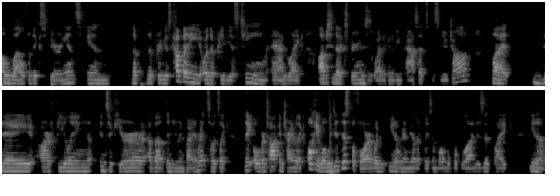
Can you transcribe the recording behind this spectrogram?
a wealth of experience in the the previous company or the previous team. And like obviously that experience is why they're going to be an asset to this new job but they are feeling insecure about the new environment. So it's like they overtalk and try and be like okay well we did this before when you know we are in the other place and blah blah blah blah and isn't like you know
